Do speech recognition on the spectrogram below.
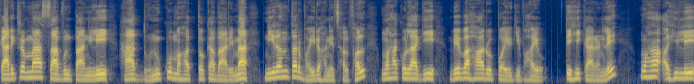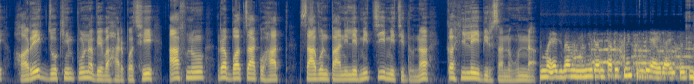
कार्यक्रममा साबुन पानीले हात धुनुको महत्त्वका बारेमा निरन्तर भइरहने छलफल उहाँको लागि व्यवहारोपयोगी भयो। त्यही कारणले उहाँ अहिले हरेक जोखिमपूर्ण व्यवहारपछि आफ्नो र बच्चाको हात साबुन पानीले मिची मिची धुन कहिल्यै बिर्सनुहुन्न। म एकदम निरन्तर रूपमै सुन्दै आइरहेको छु।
